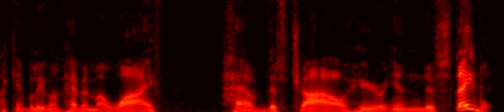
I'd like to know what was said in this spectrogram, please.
I can't believe I'm having my wife have this child here in this stable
